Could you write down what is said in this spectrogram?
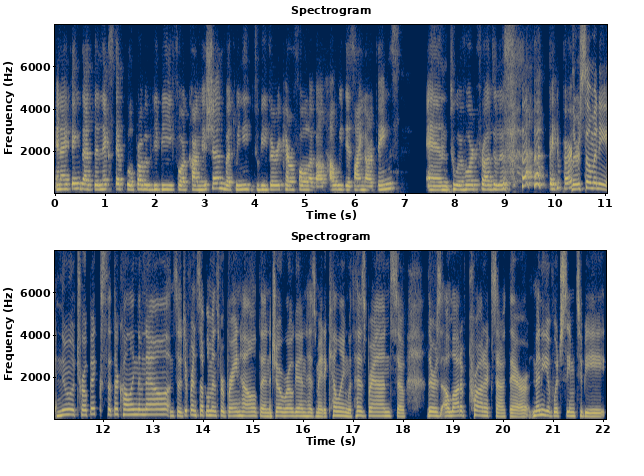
and I think that the next step will probably be for cognition, but we need to be very careful about how we design our things and to avoid fraudulent paper. There's so many nootropics that they're calling them now. And so different supplements for brain health. And Joe Rogan has made a killing with his brand. So there's a lot of products out there, many of which seem to be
